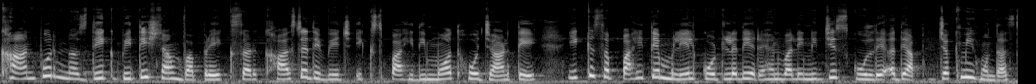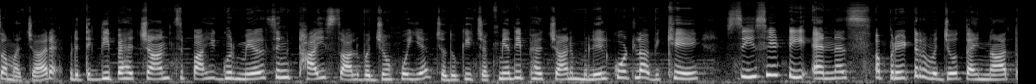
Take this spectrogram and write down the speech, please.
ਖਾਨਪੁਰ ਨਜ਼ਦੀਕ ਬੀਤੀ ਸ਼ਾਮ ਵਾਪਰੇ ਇੱਕ ਸੜਕ ਹਾਦਸੇ ਦੇ ਵਿੱਚ ਇੱਕ ਸਿਪਾਹੀ ਦੀ ਮੌਤ ਹੋ ਜਾਣ ਤੇ ਇੱਕ ਸਿਪਾਹੀ ਤੇ ਮਲੇਲ ਦੇ ਰਹਿਣ ਵਾਲੇ ਨਿੱਜੀ ਸਕੂਲ ਦੇ ਅਧਿਆਪਕ ਜ਼ਖਮੀ ਹੋਣ ਦਾ ਸਮਾਚਾਰ ਹੈ। ਮ੍ਰਿਤਕ ਦੀ ਪਹਿਚਾਣ ਸਿਪਾਹੀ ਗੁਰਮੇਲ ਸਿੰਘ 28 ਸਾਲ ਵਜੋਂ ਹੋਈ ਹੈ, ਜਦੋਂ ਕਿ ਜ਼ਖਮੀਆਂ ਦੀ ਪਹਿਚਾਣ ਮਲੇਲ ਵਿਖੇ ਸੀਸੀਟੀਐਨਐਸ ਆਪਰੇਟਰ ਵਜੋਂ ਤਾਇਨਾਤ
